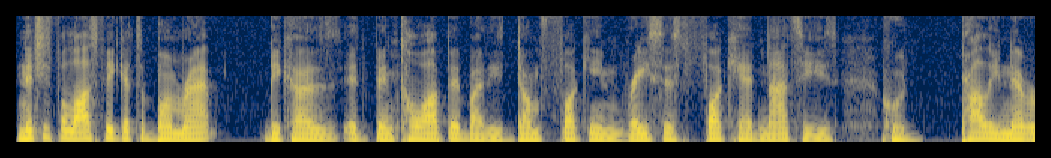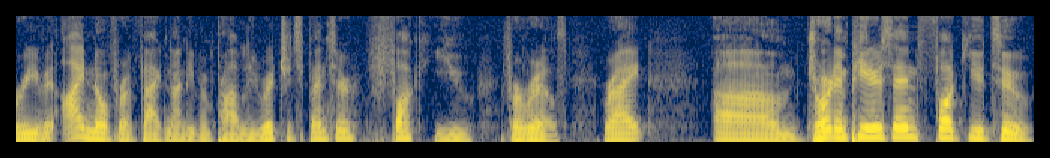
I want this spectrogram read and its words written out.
Nietzsche's philosophy gets a bum rap because it's been co-opted by these dumb fucking racist fuckhead Nazis who probably never even I know for a fact not even probably Richard Spencer. Fuck you for reals, right? Um, Jordan Peterson, fuck you too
